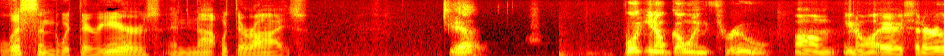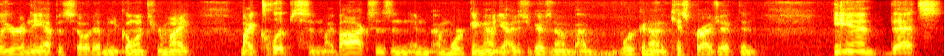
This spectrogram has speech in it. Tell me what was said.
listened with their ears and not with their eyes. Yeah. Well, you know, going through, um, you know, like I said earlier in the episode, I've been going through my my clips and my boxes, and, and I'm working on. Yeah, as you guys know, I'm, I'm working on a Kiss project, and and that's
